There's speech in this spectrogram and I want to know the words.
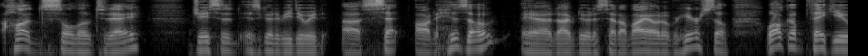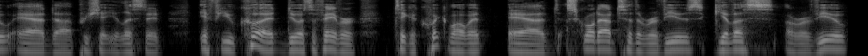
HUD solo today. Jason is going to be doing a set on his own, and I'm doing a set on my own over here. So, welcome, thank you, and uh, appreciate you listening. If you could do us a favor, take a quick moment and scroll down to the reviews, give us a review,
